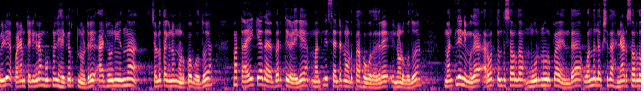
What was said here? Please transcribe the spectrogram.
ಪಿ ಡಿ ಎಫ್ ನಮ್ಮ ಟೆಲಿಗ್ರಾಮ್ ಗ್ರೂಪ್ನಲ್ಲಿ ಹೇಗಿರುತ್ತೆ ನೋಡ್ರಿ, ಅಲ್ಲಿ ಹೋಗಿ ಚಲೋತಾಗಿ ನಮ್ಮ ನೋಡ್ಕೋಬೋದು. ಮತ್ತು ಆಯ್ಕೆಯಾದ ಅಭ್ಯರ್ಥಿಗಳಿಗೆ ಮಂತ್ಲಿ ಸ್ಯಾಲ್ರಿ ನೋಡ್ತಾ ಹೋಗೋದಾದರೆ, ಇಲ್ಲಿ ನೋಡ್ಬೋದು ಮಂತ್ಲಿ ನಿಮಗೆ ಅರವತ್ತೊಂದು ಸಾವಿರದ ಮೂರುನೂರು ರೂಪಾಯಿಂದ ಒಂದು ಲಕ್ಷದ ಹನ್ನೆರಡು ಸಾವಿರದ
